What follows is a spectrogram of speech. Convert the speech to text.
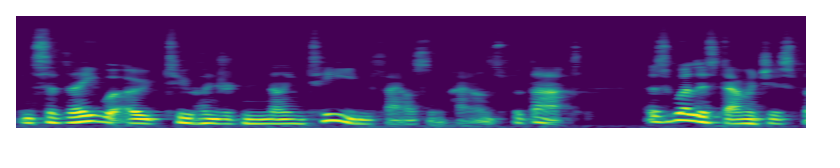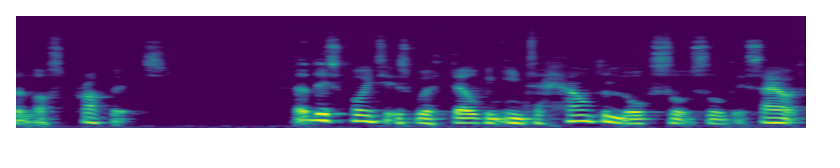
and so they were owed £219,000 for that, as well as damages for lost profits. At this point, it is worth delving into how the law sorts all this out,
